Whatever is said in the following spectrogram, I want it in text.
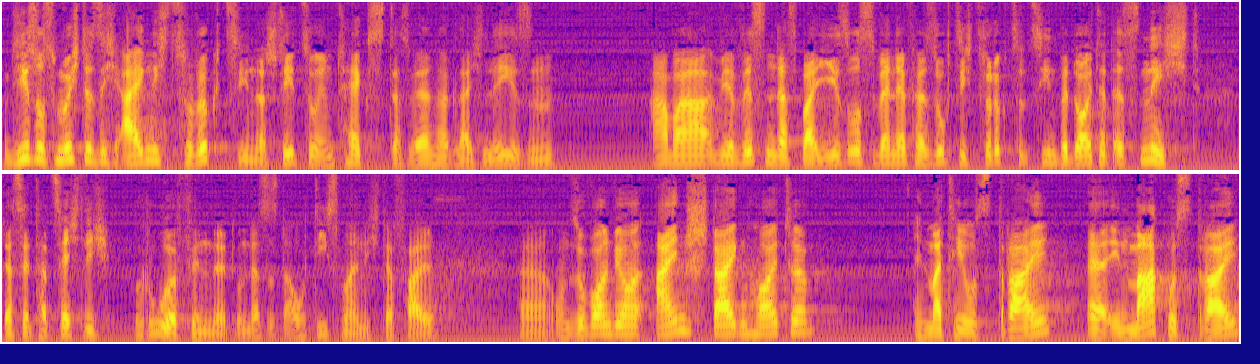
Und Jesus möchte sich eigentlich zurückziehen. Das steht so im Text. Das werden wir gleich lesen. Aber wir wissen, dass bei Jesus, wenn er versucht, sich zurückzuziehen, bedeutet es nicht, dass er tatsächlich Ruhe findet. Und das ist auch diesmal nicht der Fall. Äh, und so wollen wir einsteigen heute in Matthäus 3, äh, in Markus 3,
